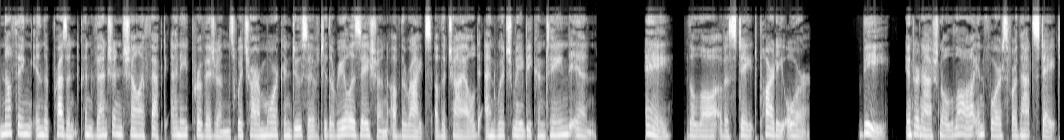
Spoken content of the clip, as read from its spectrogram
Nothing in the present convention shall affect any provisions which are more conducive to the realization of the rights of the child and which may be contained in a. The law of a state party or b. International law in force for that state.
